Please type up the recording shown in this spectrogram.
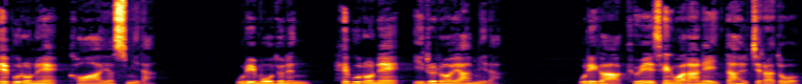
헤브론에 거하였습니다. 우리 모두는 헤브론에 이르러야 합니다. 우리가 교회 생활 안에 있다 할지라도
